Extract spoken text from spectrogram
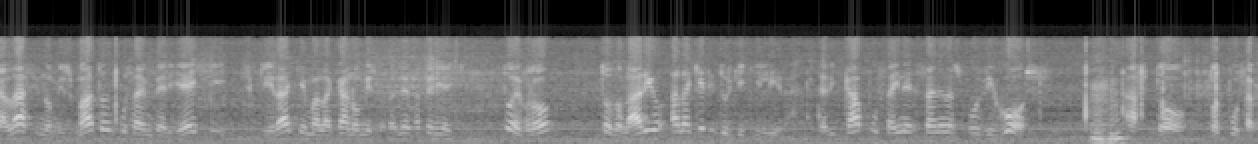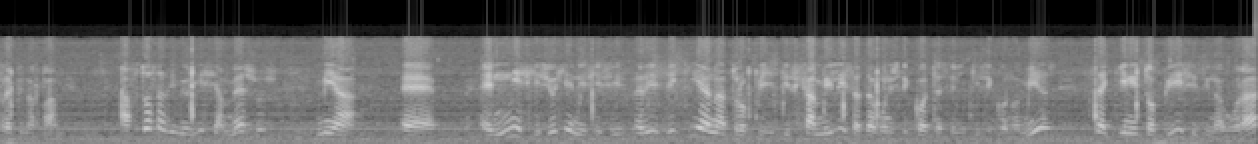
καλάθι νομισμάτων που θα εμπεριέχει σκληρά και μαλακά νομίσματα. Δηλαδή θα περιέχει το ευρώ, το δολάριο αλλά και την τουρκική λίρα. Δηλαδή κάπου θα είναι σαν ένας οδηγός αυτό το που θα πρέπει να πάμε. Αυτό θα δημιουργήσει αμέσως μια ε, ενίσχυση, όχι ενίσχυση, ριζική ανατροπή της χαμηλής ανταγωνιστικότητας της ελληνικής οικονομίας θα κινητοποιήσει την αγορά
